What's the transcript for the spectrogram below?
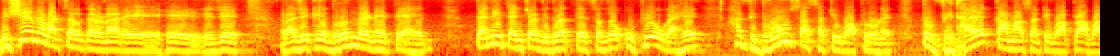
दिशेनं वाटचाल करणारे हे हे जे राजकीय धुरंधर नेते आहेत त्यांनी त्यांच्या विद्वत्तेचा जो उपयोग आहे हा विध्वंसासाठी वापरू नये. तो विधायक कामासाठी वापरावा.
